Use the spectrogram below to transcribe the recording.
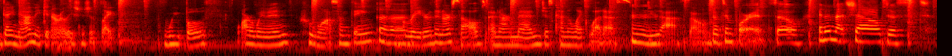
dynamic in our relationship Like we both are women who want something uh-huh. greater than ourselves, and our men just kind of like let us do mm. that. So It's important. So, in a nutshell, just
